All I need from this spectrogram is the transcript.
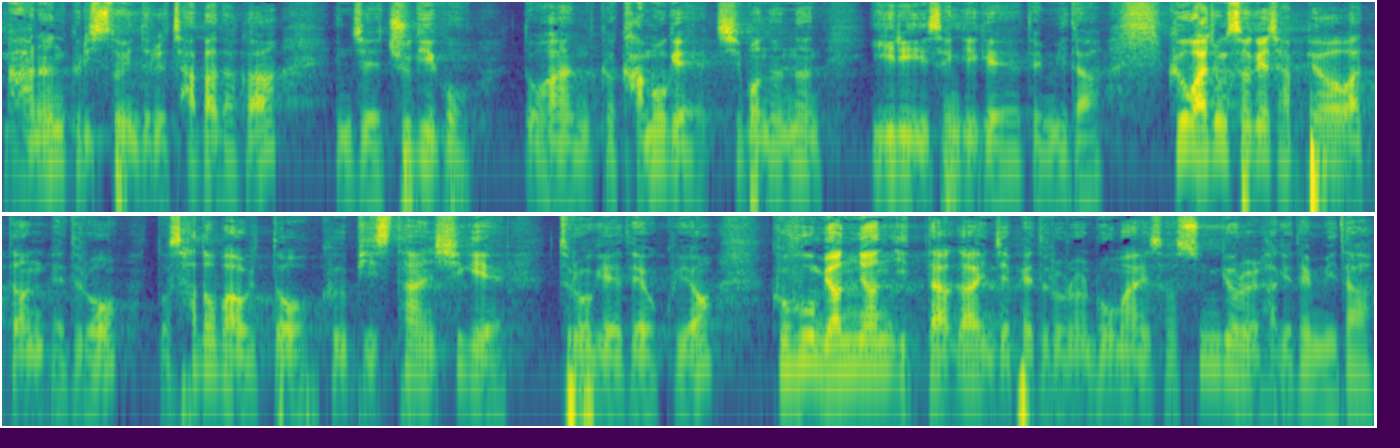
많은 그리스도인들을 잡아다가 이제 죽이고 또한 그 감옥에 집어넣는 일이 생기게 됩니다. 그 와중 속에 잡혀왔던 베드로 또 사도 바울도 그 비슷한 시기에 들어오게 되었고요. 그 후 몇 년 있다가 이제 베드로는 로마에서 순교를 하게 됩니다.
